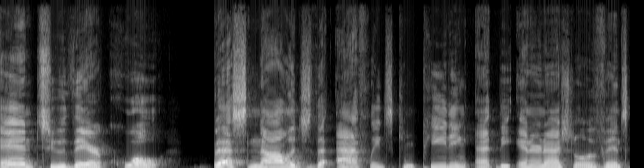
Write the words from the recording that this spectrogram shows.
And to their quote best knowledge the athletes competing at the international events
